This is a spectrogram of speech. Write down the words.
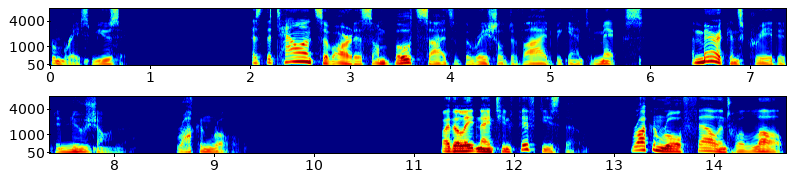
from race music. As the talents of artists on both sides of the racial divide began to mix, Americans created a new genre rock and roll. By the late 1950s, though, rock and roll fell into a lull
